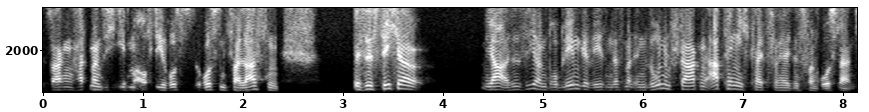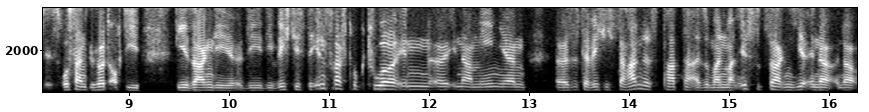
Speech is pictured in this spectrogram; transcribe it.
sagen, hat man sich eben auf die Russ Russen verlassen. Es ist sicher ja, es ist sicher ein Problem gewesen, dass man in so einem starken Abhängigkeitsverhältnis von Russland ist. Russland gehört auch die, die sagen, die, die, die wichtigste Infrastruktur in, äh, in Armenien. Äh, es ist der wichtigste Handelspartner. Also man, man ist sozusagen hier in einer, in einer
